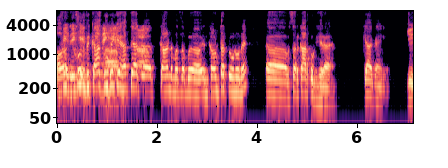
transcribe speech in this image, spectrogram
और खुद विकास दुबे के हत्या कांड मतलब इनकाउंटर पे उन्होंने सरकार को घेरा है। क्या कहेंगे? जी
